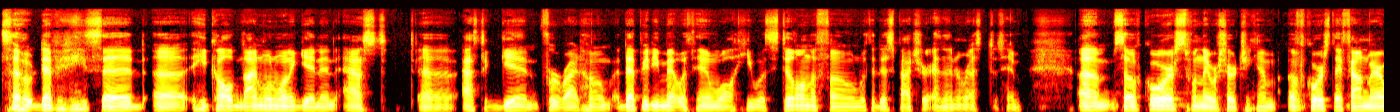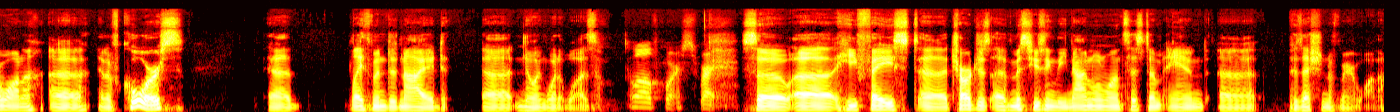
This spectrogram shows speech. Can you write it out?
so deputy said uh, he called 911 again and asked uh, asked again for a ride home. A deputy met with him while he was still on the phone with the dispatcher and then arrested him. Um, so of course, when they were searching him, of course they found marijuana, uh, and of course, uh, Lathman denied uh, knowing what it was. Well, of course, right. So uh, he faced uh, charges of misusing the 911 system and uh, possession of marijuana.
